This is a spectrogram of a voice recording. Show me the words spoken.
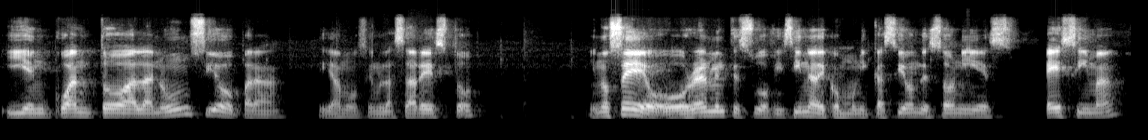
Y en cuanto al anuncio, para, digamos, enlazar esto, no sé, o realmente su oficina de comunicación de Sony es pésima,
